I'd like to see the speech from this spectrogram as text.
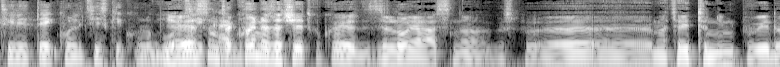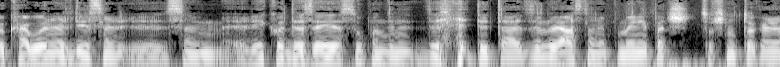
celi tej koalicijski kolobociji? Ja, jaz sem Kaj takoj na začetku, ko je zelo jasno gospo, uh, uh, Matej Tonin povedal, kaj bo naredil, sem, sem rekel, da zdaj jaz upam, da, da, da ta zelo jasno ne pomeni pač točno to, kar,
